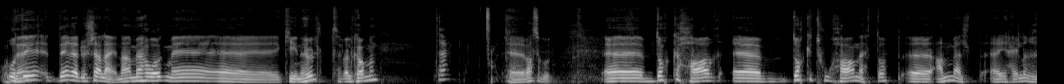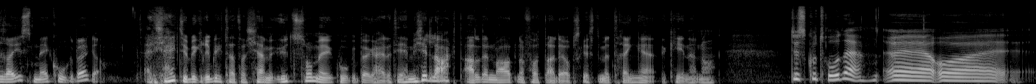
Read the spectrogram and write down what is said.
og, og det, der er du ikke alene. Vi har òg med Kine Hult. Velkommen. Takk. vær så god. dere, har, dere to har nettopp anmeldt ei hel røys med kokebøker. Er det ikke helt ubegripelig at det kommer ut så mye kokebøker hele tida? Har vi ikke lagd all den maten og fått alle de oppskriftene vi trenger, Kine, nå? Du skulle tro det. og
